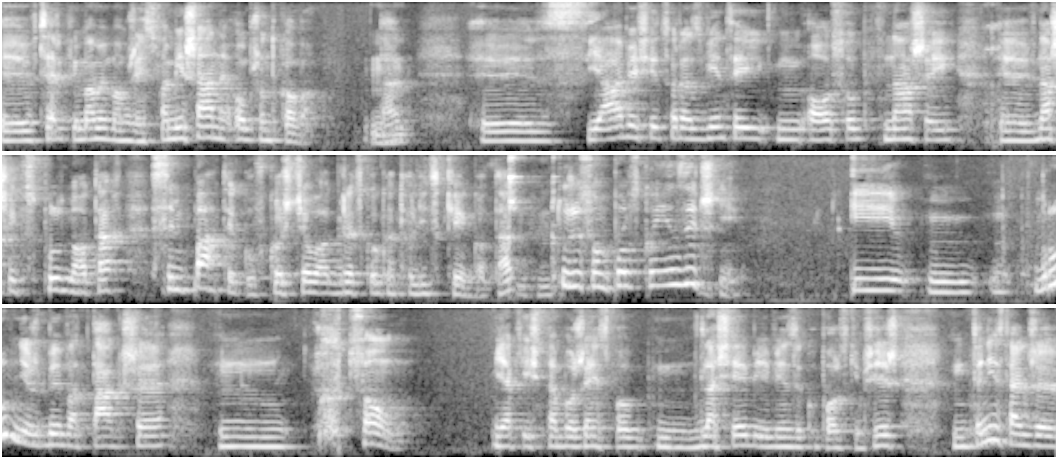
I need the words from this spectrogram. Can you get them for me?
y, w cerkwi mamy małżeństwa mieszane obrządkowo. Mhm. Tak? Y, zjawia się coraz więcej mm, osób w, naszej, y, w naszych wspólnotach, sympatyków Kościoła grecko-katolickiego, tak? Mhm. którzy są polskojęzyczni. I mm, również bywa tak, że mm, chcą jakieś nabożeństwo dla siebie w języku polskim. Przecież to nie jest tak, że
